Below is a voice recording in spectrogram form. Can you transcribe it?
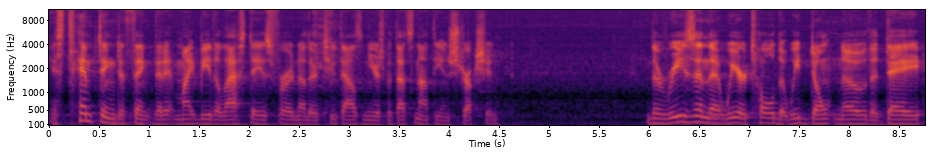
It's tempting to think that it might be the last days for another 2,000 years, but that's not the instruction. The reason that we are told that we don't know the day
